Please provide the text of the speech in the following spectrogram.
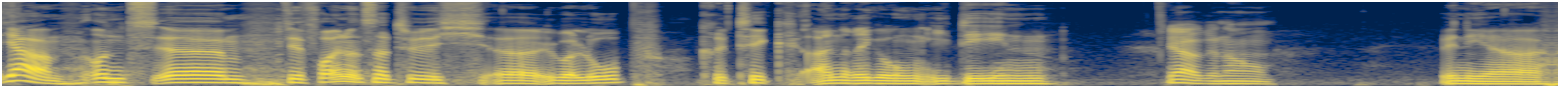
ja, und äh, wir freuen uns natürlich äh, über Lob, Kritik, Anregungen, Ideen. Ja, genau. Wenn ihr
